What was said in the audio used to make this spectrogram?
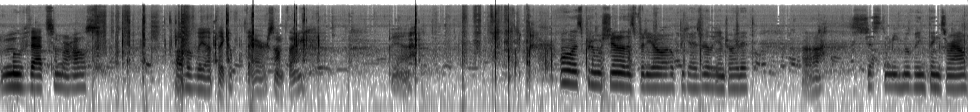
Move that somewhere else probably up like up there or something but yeah well that's pretty much the end of this video I hope you guys really enjoyed it uh, it's just me moving things around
